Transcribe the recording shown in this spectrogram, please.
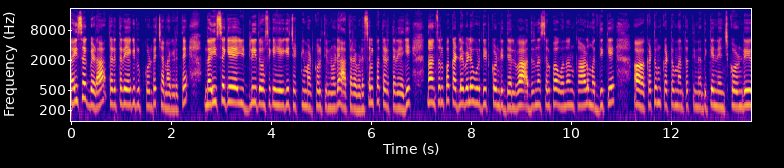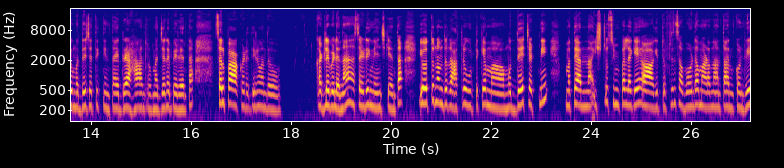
ನೈಸಾಗಿ ಬೇಡ ತಡೆ ತಡೆಯಾಗಿ ರುಬ್ಕೊಂಡ್ರೆ ಚೆನ್ನಾಗಿರುತ್ತೆ. ನೈಸಾಗೆ ಇಡ್ಲಿ, ದೋಸೆಗೆ ಹೇಗೆ ಚಟ್ನಿ ಮಾಡ್ಕೊಳ್ತೀವಿ ನೋಡಿ, ಆ ಥರ ಬೇಡ. ಸ್ವಲ್ಪ ತಡೆ ತಡೆಯಾಗಿ ನಾನು ಸ್ವಲ್ಪ ಕಡಲೆಬೇಳೆ ಹುರಿದಿಟ್ಕೊಂಡಿದ್ದೆ ಅಲ್ವಾ, ಅದನ್ನು ಸ್ವಲ್ಪ ಒಂದೊಂದು ಕಾಳು ಮಧ್ಯಕ್ಕೆ ಕಟುಮ್ ಕಟುಮ್ ಅಂತ ತಿನ್ನೋದಕ್ಕೆ ನೆಂಚ್ಕೊಂಡು, ಮುದ್ದೆ ಜೊತೆಗೆ ತಿಂತಾಯಿದ್ರೆ ಹಾಂ ಮಜಾನೇ ಬೇರೆ ಅಂತ. ಸ್ವಲ್ಪ ಹಾಕೊಂಡಿದ್ದೀನಿ ಒಂದು ಕಡಲೆಬೇಳೆನ ಸೈಡಿಗೆ ನೆಂಚ್ಕೆ ಅಂತ. ಇವತ್ತು ನಮ್ಮದು ರಾತ್ರಿ ಊಟಕ್ಕೆ ಮುದ್ದೆ, ಚಟ್ನಿ ಮತ್ತು ಅನ್ನ. ಇಷ್ಟು ಸಿಂಪಲ್ಲಾಗೆ ಆಗಿತ್ತು ಫ್ರೆಂಡ್ಸ್ ಅಬೋಂಡ ಮಾಡೋಣ ಅಂತ ಅಂದ್ಕೊಂಡ್ರಿ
